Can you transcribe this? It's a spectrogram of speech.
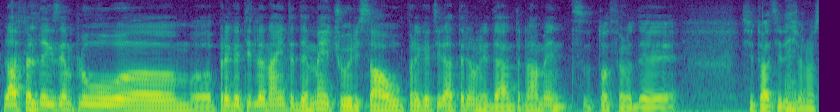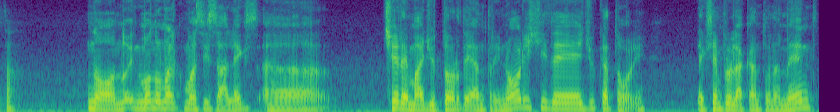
La fel, de exemplu, um, pregătirile înainte de meciuri sau pregătirea terenului de antrenament, tot felul de situații de genul ăsta. No, noi, în mod normal, cum a zis Alex, uh, cerem ajutor de antrenori și de jucători. De exemplu, la cantonament,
